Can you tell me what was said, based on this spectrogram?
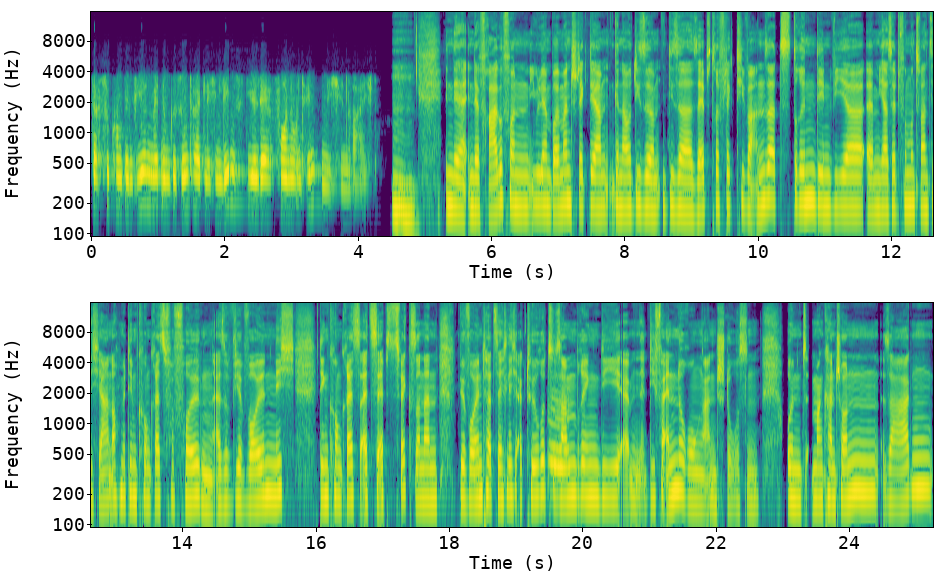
das zu kompensieren mit einem gesundheitlichen Lebensstil, der vorne und hinten nicht hinreicht. Mhm. In der, in der Frage von Julian Beumann steckt ja genau diese, dieser selbstreflektive Ansatz drin, den wir ähm, ja seit 25 Jahren auch mit dem Kongress verfolgen. Also wir wollen nicht den Kongress als Selbstzweck, sondern wir wollen tatsächlich Akteure mhm. zusammenbringen, die ähm, die Veränderungen anstoßen. Und man kann schon sagen,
